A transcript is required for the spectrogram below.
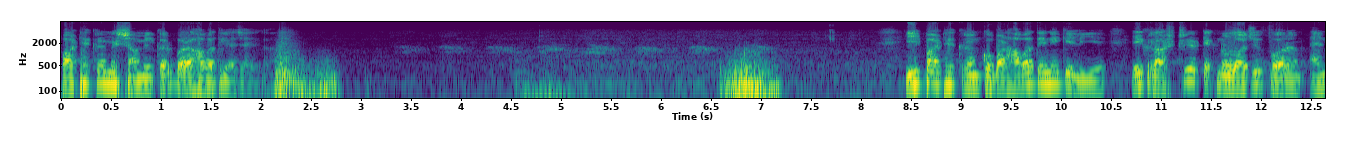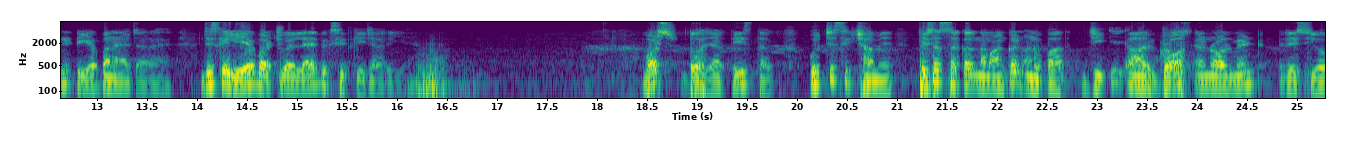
पाठ्यक्रम में शामिल कर बढ़ावा दिया जाएगा। ई पाठ्यक्रम को बढ़ावा देने के लिए एक राष्ट्रीय टेक्नोलॉजी फोरम एन बनाया जा रहा है, जिसके लिए वर्चुअल लैब विकसित की जा रही है। वर्ष 2030 तक उच्च शिक्षा में फ़ीसद सकल नामांकन अनुपात GER gross enrolment ratio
